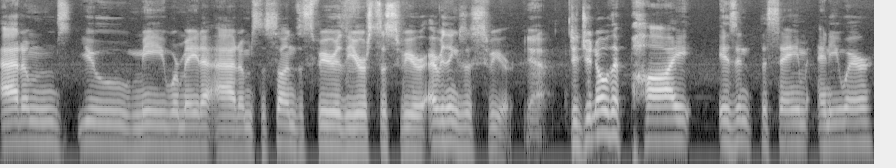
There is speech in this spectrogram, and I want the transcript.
Atoms, you, me, we're made of atoms. The sun's a sphere, the earth's a sphere, everything's a sphere. Yeah. Did you know that pi isn't the same anywhere?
